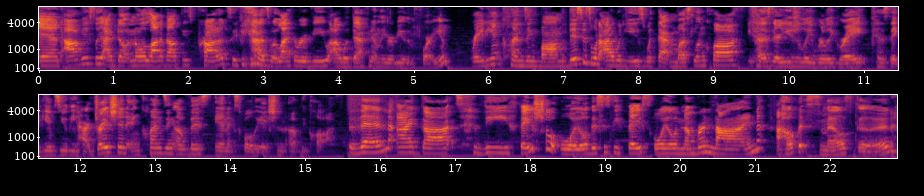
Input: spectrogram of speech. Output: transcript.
And obviously I don't know a lot about these products. If you guys would like a review, I will definitely review them for you. Radiant Cleansing Balm. This is what I would use with that muslin cloth because they're usually really great because it gives you the hydration and cleansing of this and exfoliation of the cloth. Then I got the facial oil. This is the face oil number nine. I hope it smells good.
